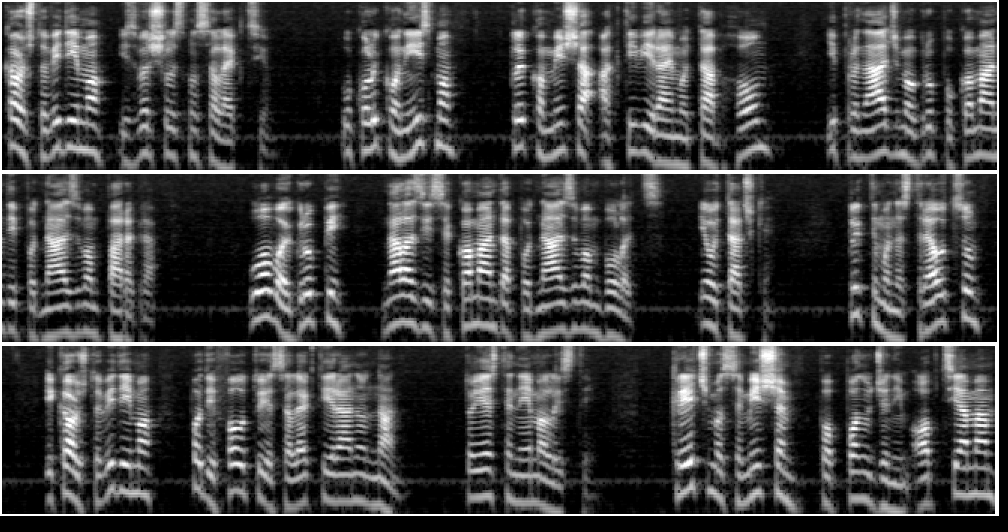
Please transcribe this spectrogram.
Kao što vidimo, izvršili smo selekciju. Ukoliko nismo, klikom miša aktivirajmo tab Home i pronađemo grupu komandi pod nazivom Paragraf. U ovoj grupi nalazi se komanda pod nazivom Bullets ili tačke. Kliknimo na strelcu i kao što vidimo, po defaultu je selektirano None, to jeste nema listi. Krećemo se mišem po ponuđenim opcijama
